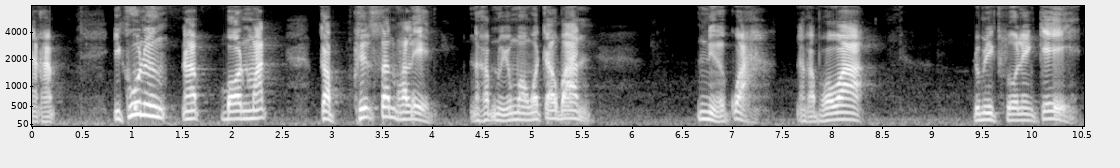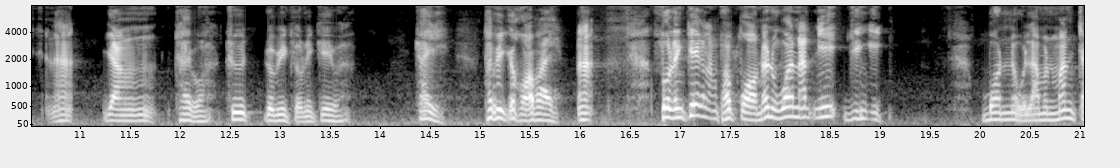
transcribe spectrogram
นะครับ อีกคู่หนึ่งนะครับบอลมัดกับคริสตันพาเลตนะครับหนูยังมองว่าเจ้าบ้านเหนือกว่านะครับ เพราะว่าโดมินิกโซเลนเก้นะฮะยังใช่ปะชื่อโดมินิกโซเลนเก้ปะใช่ ถ้าผิดก็ขออภัยนะฮะโซเลนเก้กำลังท็อปฟอร์มแล้วหนูว่านัดนี้ ยิงอีก บอลเนี่ยเวลามันมั่นใจ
